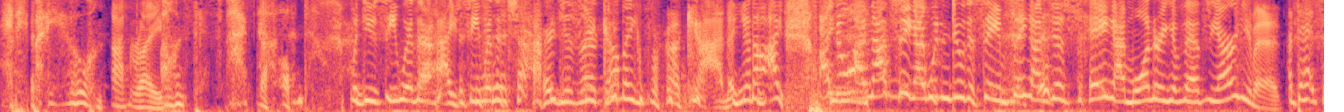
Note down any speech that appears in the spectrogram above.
anybody who not right. owns this thousand dollars? But do you see where the I see where the charges are coming from? God, you know, I I know I'm not saying I wouldn't do the same thing. I'm just saying I'm wondering if that's the argument. That's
